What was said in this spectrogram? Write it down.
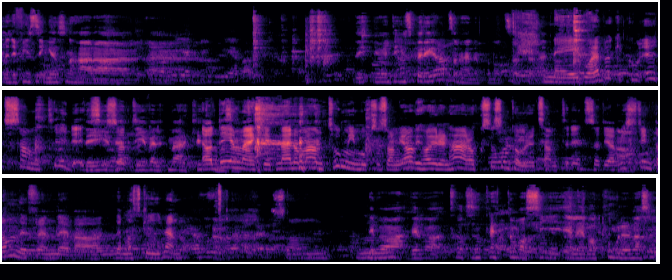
Men det finns ingen sån här... Eh, det, det är inte inspirerat av henne på något sätt? Eller? Nej, våra böcker kom ut samtidigt. Det är, ju- så att- det är väldigt märkligt. Ja, det är märkligt. När de antog min bok så sa de ja, vi har ju den här också som kommer ut samtidigt. Så att jag visste inte om det förrän det var, den var skriven. Så, Det var, det var, 2013 var, sy, eller var polernas år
